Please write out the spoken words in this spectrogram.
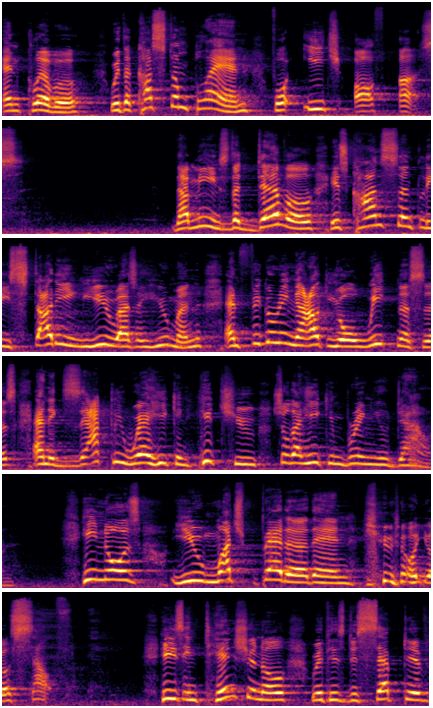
and clever with a custom plan for each of us. That means the devil is constantly studying you as a human and figuring out your weaknesses and exactly where he can hit you so that he can bring you down. He knows you much better than you know yourself. He's intentional with his deceptive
